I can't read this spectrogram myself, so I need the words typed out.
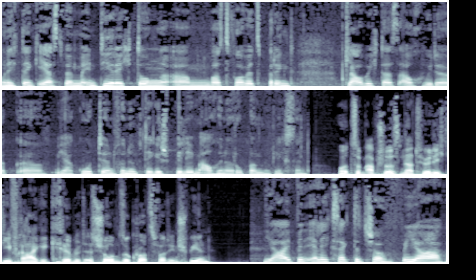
Und ich denke, erst wenn man in die Richtung ähm, was vorwärts bringt, glaube ich, dass auch wieder äh, ja, gute und vernünftige Spiele eben auch in Europa möglich sind. Und zum Abschluss natürlich die Frage, kribbelt es schon so kurz vor den Spielen? Ja, ich bin ehrlich gesagt jetzt schon, ja,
